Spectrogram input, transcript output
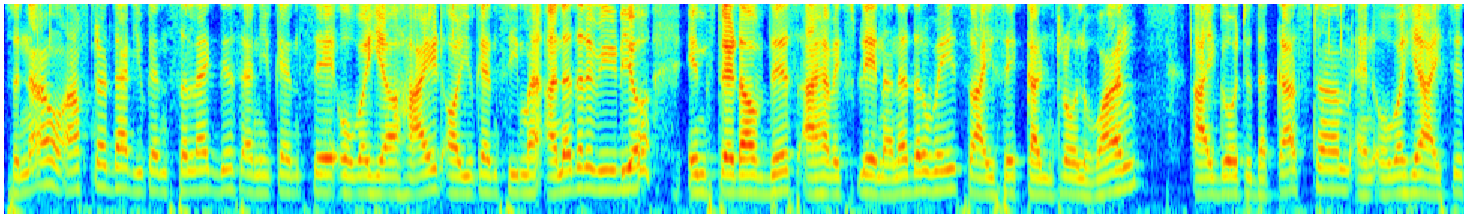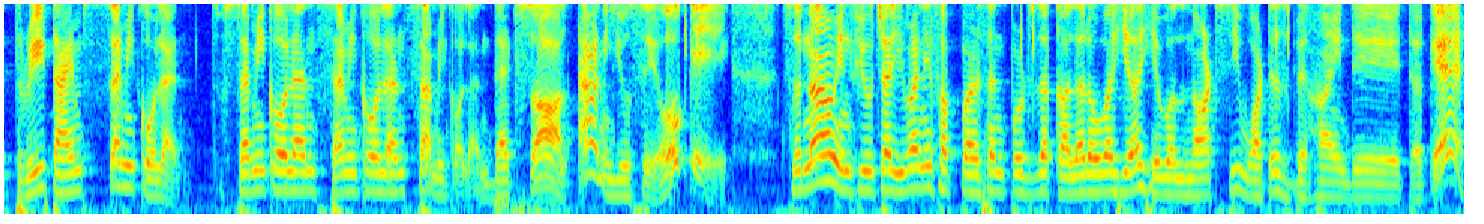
So now after that you can select this and you can say over here hide or you can see my another video. Instead of this I have explained another way. So I say control 1 I go to the custom and over here I say three times semicolon. Semicolon semicolon semicolon. That's all. And you say okay. So now in future even if a person puts the color over here he will not see what is behind it okay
